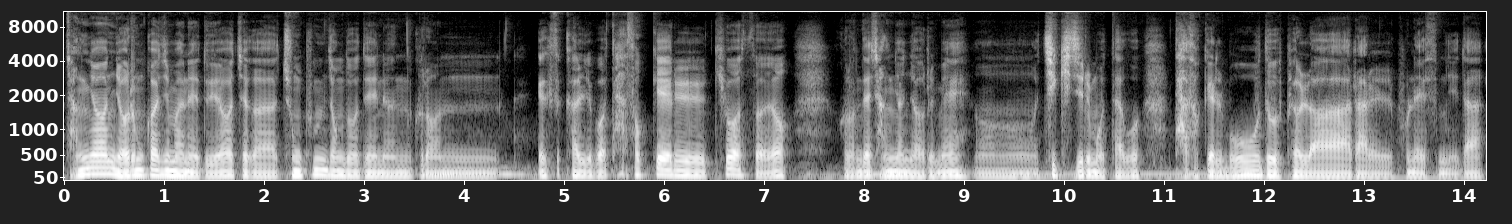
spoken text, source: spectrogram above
작년 여름까지만 해도요, 제가 중품 정도 되는 그런 엑스칼리버 다섯 개를 키웠어요. 그런데 작년 여름에 어, 지키지를 못하고 다섯 개를 모두 별나라를 보냈습니다.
